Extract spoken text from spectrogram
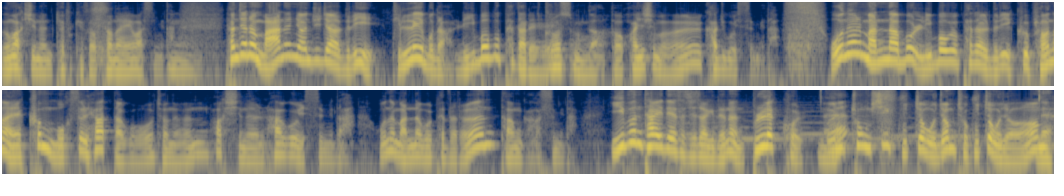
음악scene은 계속해서 변화해 왔습니다. 음, 현재는 많은 연주자들이 delay보다 reverb 페달에. 어, 더 관심을 가지고 있습니다. 오늘 만나볼 reverb 페달들이 그 변화에 큰 몫을 해왔다고 저는 확신을 하고 있습니다. 오늘 만나볼 페달은 다음과 같습니다. 이븐타이드에서 제작이 되는 블랙홀 네. 은총씨 9.5점 저 9.5점 네.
